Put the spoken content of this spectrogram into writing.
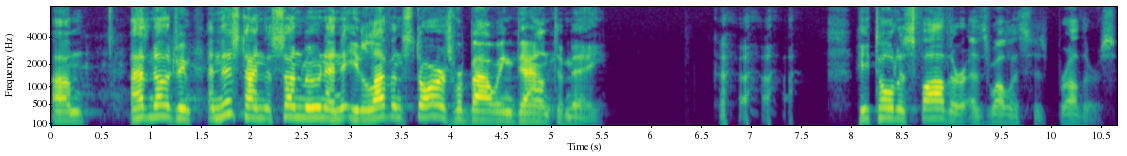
Um, I had another dream, and this time the sun, moon, and 11 stars were bowing down to me. he told his father as well as his brothers.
